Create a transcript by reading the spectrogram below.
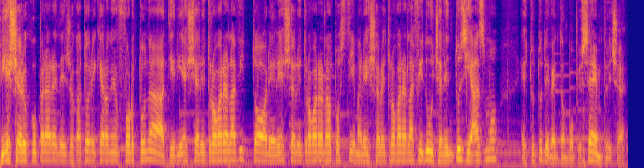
riesce a recuperare dei giocatori che erano infortunati, riesce a ritrovare la vittoria, riesce a ritrovare l'autostima, riesce a ritrovare la fiducia, l'entusiasmo e tutto diventa un po' più semplice.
